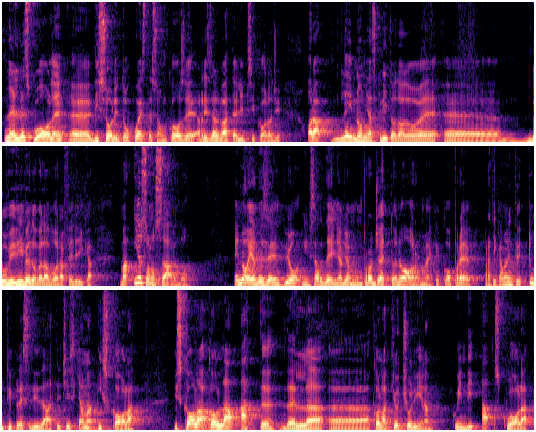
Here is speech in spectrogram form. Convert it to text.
nelle scuole eh, di solito queste sono cose riservate agli psicologi. Ora, lei non mi ha scritto da dove, eh, dove vive dove lavora Federica, ma io sono sardo e noi ad esempio in Sardegna abbiamo un progetto enorme che copre praticamente tutti i plessi didattici, si chiama Iscola. Iscola con la at del, eh, con la chiocciolina, quindi a scuola.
